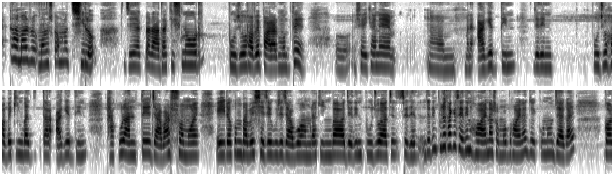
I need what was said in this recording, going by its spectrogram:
একটা আমার মনস্কামনা ছিল যে একটা রাধাকৃষ্ণর পুজো হবে পাড়ার মধ্যে। সেইখানে মানে আগের দিন যেদিন পুজো হবে কিংবা তার আগের দিন ঠাকুর আনতে যাবার সময় এই রকমভাবে সেজে গুজে যাব আমরা কিংবা যেদিন পুজো আছে সে যেদিন পুজো থাকে সেদিন হয় না, সম্ভব হয় না যে কোনো জায়গায় ঘর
